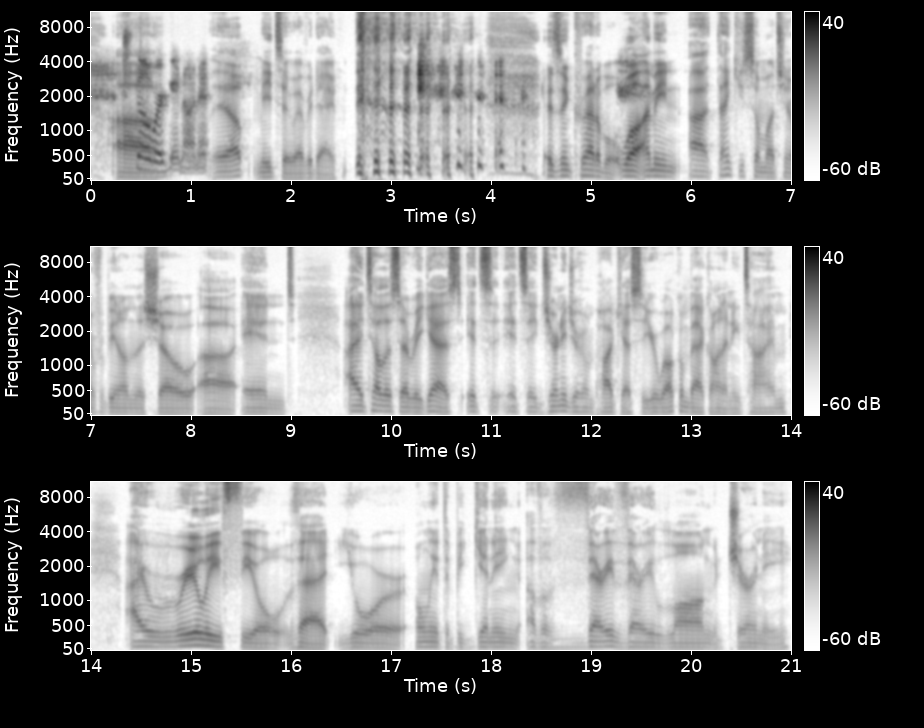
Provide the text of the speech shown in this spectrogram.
Still uh, working on it. Yep, me too. Every day. it's incredible. Well, I mean, uh, thank you so much, you know, for being on the show. Uh, and I tell this every guest. It's it's a journey driven podcast, so you're welcome back on anytime. I really feel that you're only at the beginning of a very very long journey,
